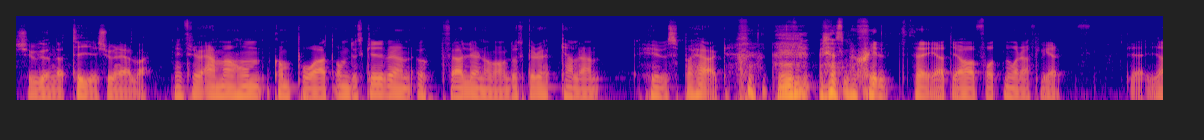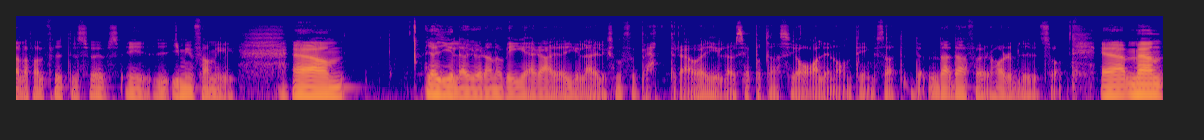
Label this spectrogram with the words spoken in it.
2010-2011? Min fru Emma hon kom på att om du skriver en uppföljare någon gång då ska du kalla den Hus på hög. Mm. det som har skilt sig är att jag har fått några fler i alla fall fritidshus i, i, i min familj. Um, jag gillar ju att renovera, jag gillar liksom att förbättra och jag gillar att se potential i någonting. Så att därför har det blivit så. Uh, men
